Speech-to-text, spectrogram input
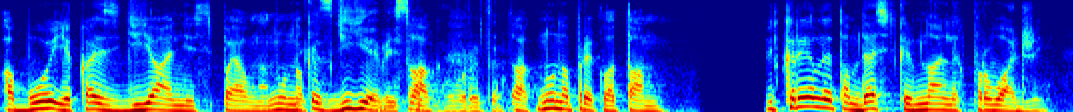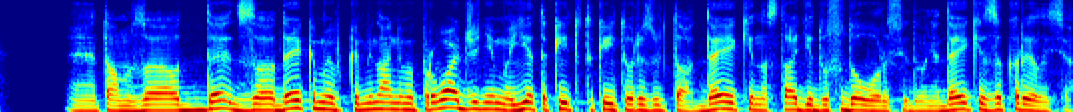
або якась діяльність певна. Ну, нап- Якась дієвість, Так. так говорити. Так, ну, наприклад, там відкрили там 10 кримінальних проваджень. Е, Там за, де, за деякими кримінальними провадженнями є такий-то такий-то результат. Деякі на стадії досудового розслідування, деякі закрилися.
